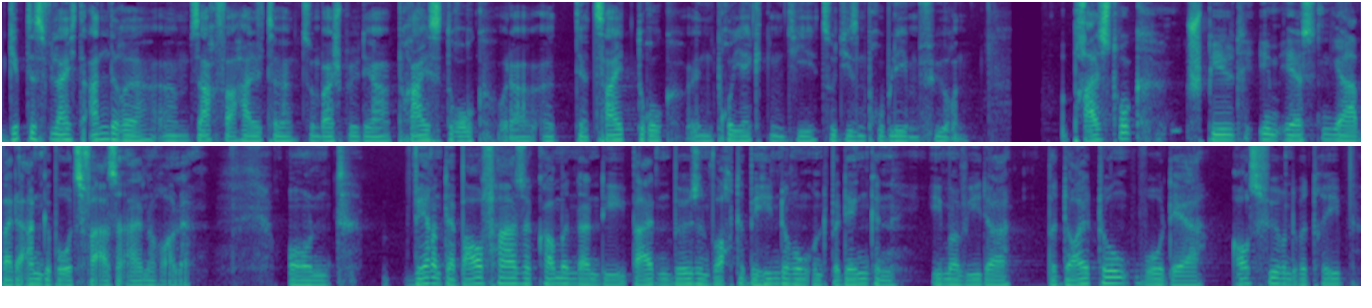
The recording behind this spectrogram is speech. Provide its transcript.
Gibt es vielleicht andere ähm, Sachverhalte, zum Beispiel der Preisdruck oder äh, der Zeitdruck in Projekten, die zu diesen Problemen führen? Preisdruck spielt im ersten Jahr bei der Angebotsphase eine Rolle. Und während der Bauphase kommen dann die beiden bösen Worte Behinderung und Bedenken immer wieder Bedeutung, wo der ausführende Betrieb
